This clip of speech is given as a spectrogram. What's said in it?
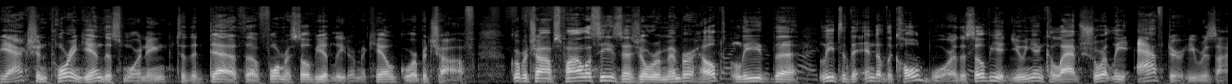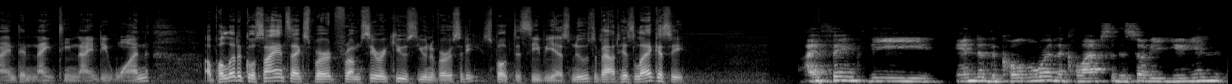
Reaction pouring in this morning to the death of former Soviet leader Mikhail Gorbachev. Gorbachev's policies, as you'll remember, helped lead the lead to the end of the Cold War. The Soviet Union collapsed shortly after he resigned in 1991. A political science expert from Syracuse University spoke to CBS News about his legacy. I think the end of the Cold War and the collapse of the Soviet Union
